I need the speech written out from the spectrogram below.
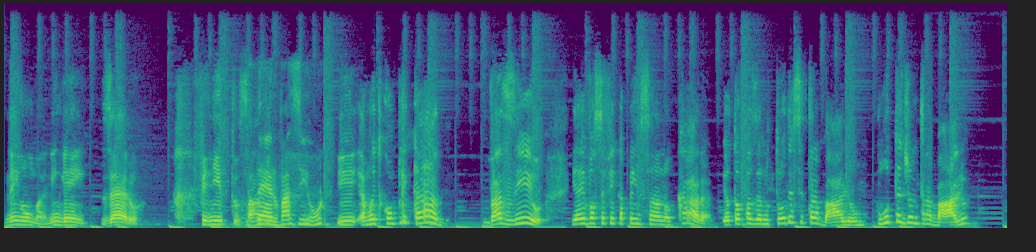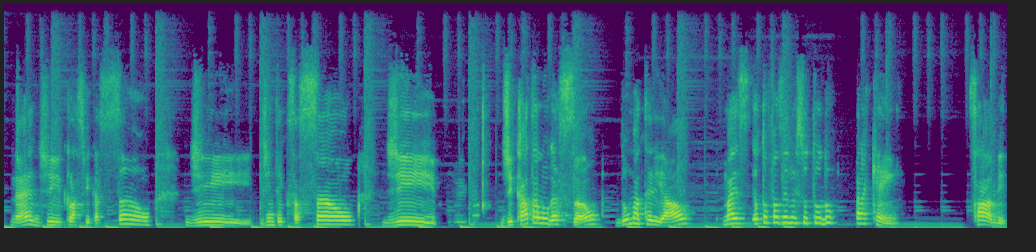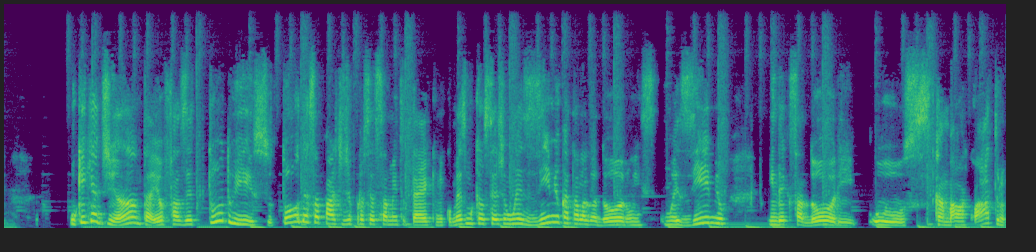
Nenhuma, ninguém, zero. Finito, sabe? Zero, vazio. E é muito complicado, vazio. E aí você fica pensando, cara, eu tô fazendo todo esse trabalho, um puta de um trabalho, né, de classificação, de, de indexação, de, de catalogação do material, mas eu tô fazendo isso tudo para quem? Sabe? O que, que adianta eu fazer tudo isso, toda essa parte de processamento técnico, mesmo que eu seja um exímio catalogador, um, um exímio indexador e os Cambau A4?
